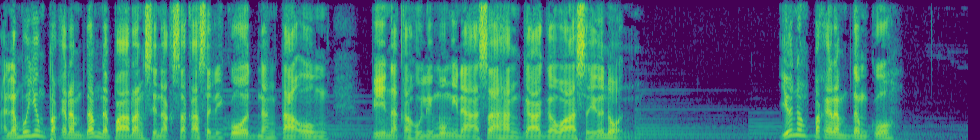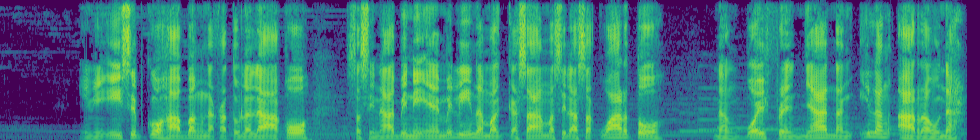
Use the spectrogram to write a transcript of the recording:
Alam mo yung pakiramdam na parang sinaksa ka sa likod ng taong pinakahuli mong inaasahang gagawa sa iyo noon. Yun ang pakiramdam ko. Iniisip ko habang nakatulala ako sa sinabi ni Emily na magkasama sila sa kwarto ng boyfriend niya ng ilang araw na.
